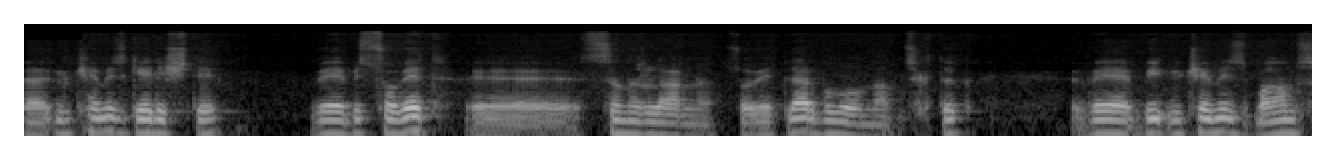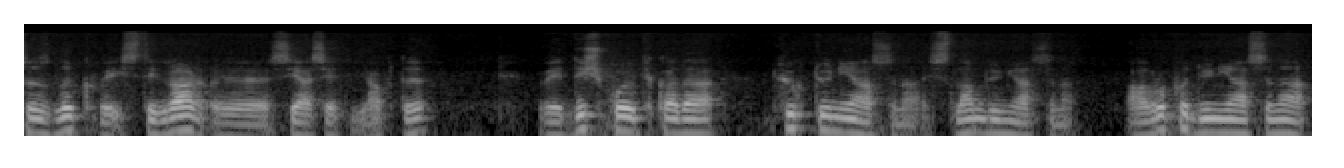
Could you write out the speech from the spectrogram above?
e, ülkemiz gelişti ve bir Sovyet e, sınırlarını, Sovyetler bloğundan çıktık ve bir ülkemiz bağımsızlık ve istikrar e, siyaseti yaptı ve dış politikada Türk dünyasına, İslam dünyasına, Avrupa dünyasına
